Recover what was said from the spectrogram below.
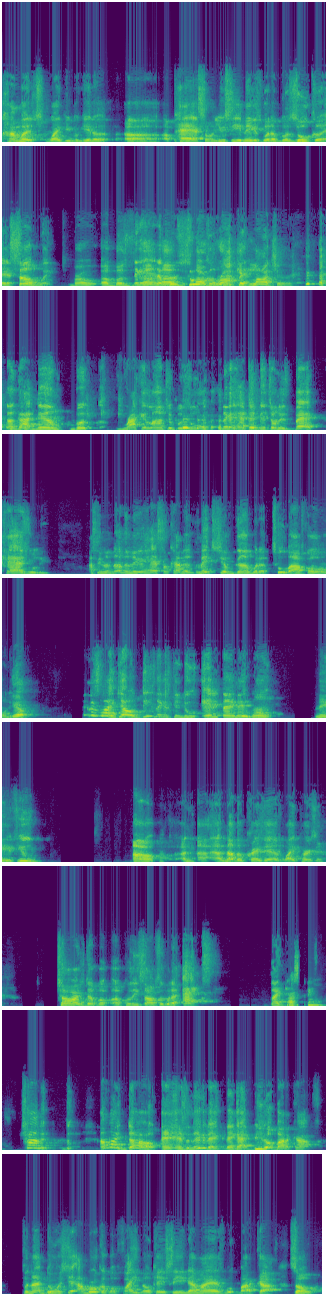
how much white people get a a, a pass on. You see niggas with a bazooka at Subway. Bro, a, baz- Nigga had a, a a- bazooka a rocket launcher. a goddamn ba- rocket launcher bazooka. nigga had that bitch on his back casually. I seen another nigga had some kind of makeshift gun with a two by four on it. Yep. And it's like, yo, these niggas can do anything they want. Nigga, if you, uh, an- uh, another crazy ass white person charged up a, a police officer with an axe, like trying to. Do, I'm like, dog. And as a nigga that, that got beat up by the cops for not doing shit, I broke up a fight in OKC and got my ass whooped by the cops. So,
